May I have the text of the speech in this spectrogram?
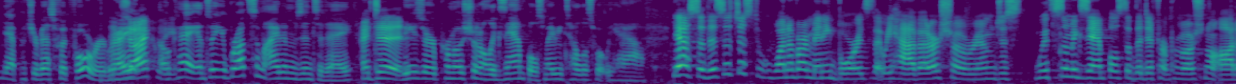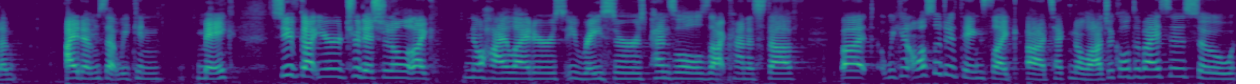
Yeah, put your best foot forward, right? Exactly. Okay, and so you brought some items in today. I did. These are promotional examples. Maybe tell us what we have. Yeah, so this is just one of our many boards that we have at our showroom, just with some examples of the different promotional items that we can make. So you've got your traditional, like, you know, highlighters, erasers, pencils, that kind of stuff. But we can also do things like uh, technological devices. So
